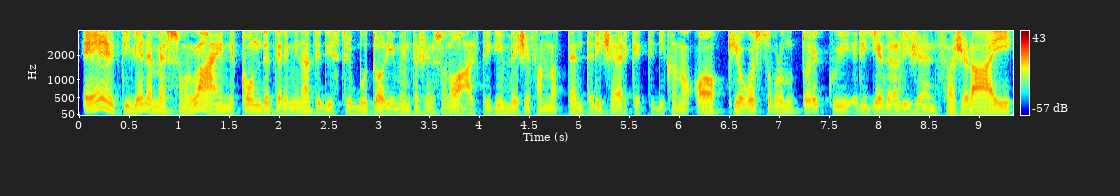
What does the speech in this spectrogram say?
e ti viene messo online con determinati distributori, mentre ce ne sono altri che invece fanno attente ricerche e ti dicono occhio, questo produttore qui richiede la licenza, ce l'hai?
